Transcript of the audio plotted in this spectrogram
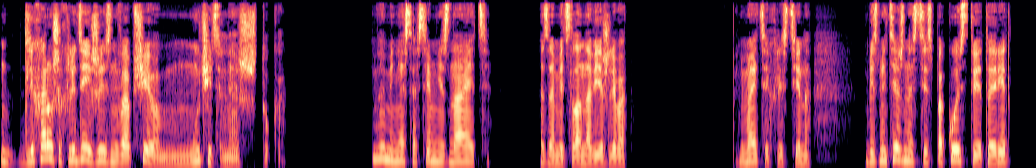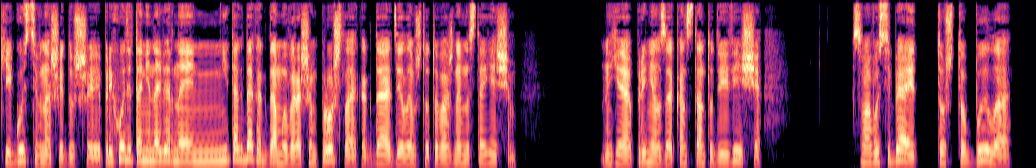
для хороших людей жизнь вообще мучительная штука. «Вы меня совсем не знаете», — заметила она вежливо. «Понимаете, Христина, безмятежность и спокойствие — это редкие гости в нашей душе, приходят они, наверное, не тогда, когда мы ворошим прошлое, а когда делаем что-то важное в настоящем. Я принял за константу две вещи — самого себя и то, что было,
